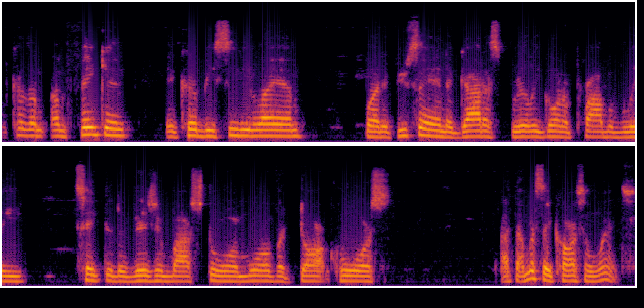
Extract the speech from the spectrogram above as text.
Because I'm I'm thinking it could be CeeDee Lamb, but if you're saying the guy that's really going to probably take the division by storm, more of a dark horse, I th- I'm gonna say Carson Wentz.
